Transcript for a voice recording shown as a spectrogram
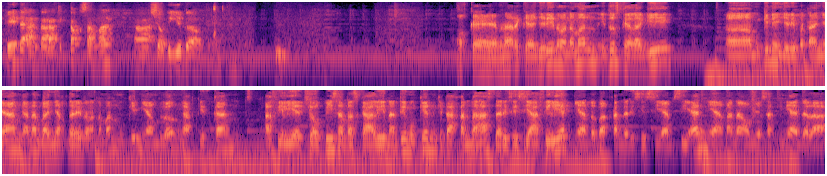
beda antara TikTok sama uh, Shopee juga ternyata. Oke, menarik ya. Jadi teman-teman itu sekali lagi uh, mungkin yang jadi pertanyaan karena banyak dari teman-teman mungkin yang belum mengaktifkan affiliate Shopee sama sekali. Nanti mungkin kita akan bahas dari sisi affiliate-nya atau bahkan dari sisi MCN-nya karena Om Yosef ini adalah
